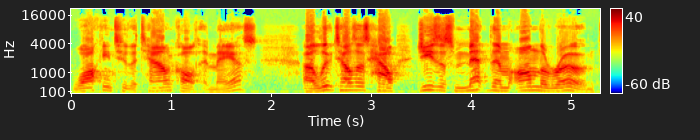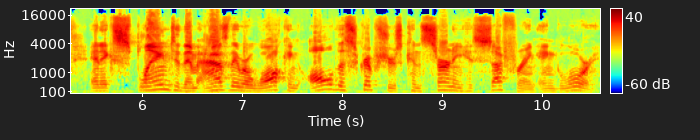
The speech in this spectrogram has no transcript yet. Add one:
walking to the town called Emmaus. Uh, Luke tells us how Jesus met them on the road and explained to them as they were walking all the scriptures concerning his suffering and glory.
